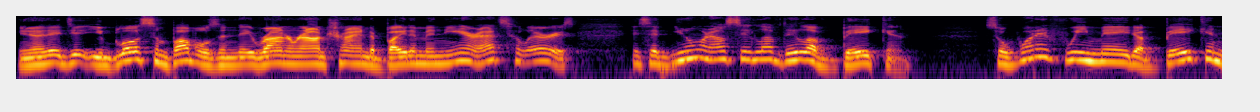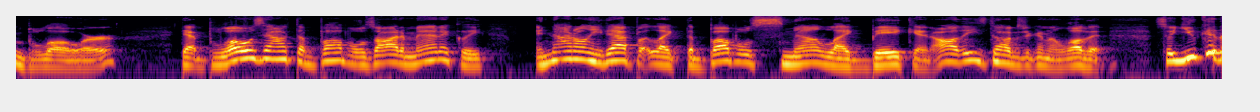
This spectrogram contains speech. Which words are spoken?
You know, they did you blow some bubbles and they run around trying to bite them in the air. That's hilarious. They said, you know what else they love? They love bacon. So what if we made a bacon blower that blows out the bubbles automatically? And not only that, but like the bubbles smell like bacon. Oh, these dogs are gonna love it. So you can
